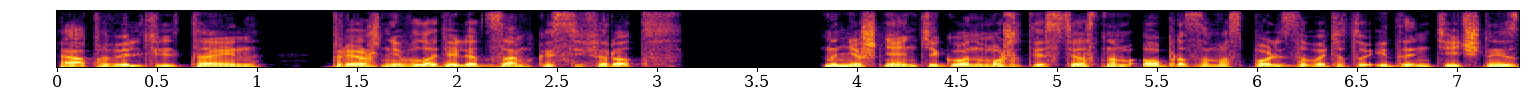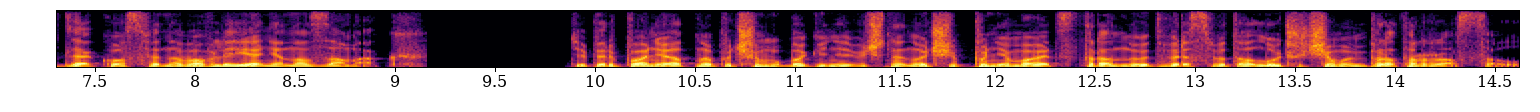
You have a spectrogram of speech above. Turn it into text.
А Повелитель Тайн — прежний владелец замка Сефирот. Нынешний Антигон может естественным образом использовать эту идентичность для косвенного влияния на замок. Теперь понятно, почему богиня Вечной Ночи понимает странную дверь света лучше, чем Император Рассел.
